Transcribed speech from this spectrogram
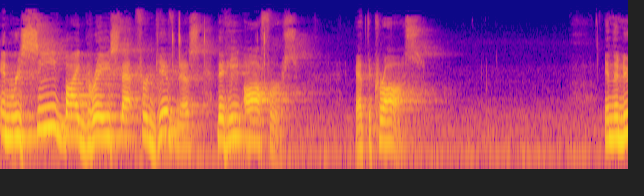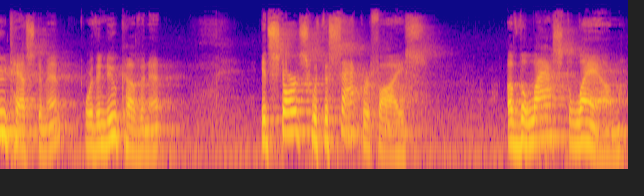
and receive by grace that forgiveness that he offers at the cross. In the New Testament or the New Covenant, it starts with the sacrifice of the last lamb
